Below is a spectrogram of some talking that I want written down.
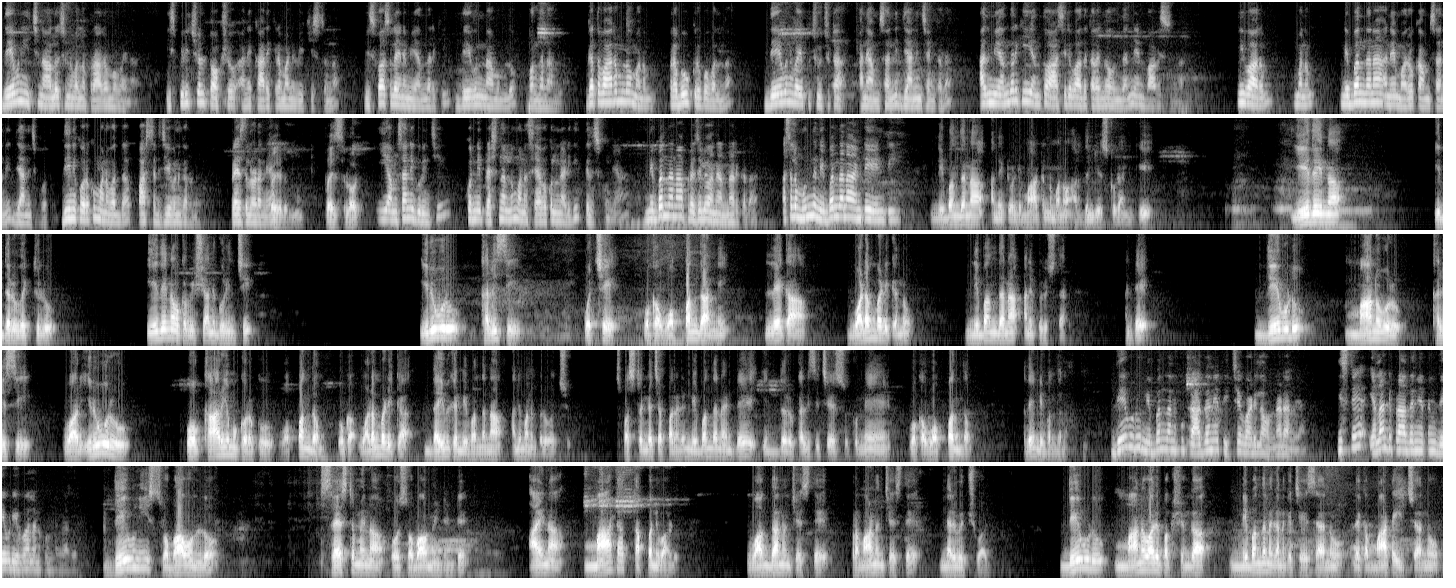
దేవుని ఇచ్చిన ఆలోచన వలన ప్రారంభమైన ఈ స్పిరిచువల్ టాక్ షో అనే కార్యక్రమాన్ని వీక్షిస్తున్న విశ్వాసులైన మీ అందరికీ దేవుని నామంలో వందనాలు. గత వారంలో మనం ప్రభువు కృప వలన దేవుని వైపు చూచుట అనే అంశాన్ని ధ్యానించాం కదా. అది మీ అందరికీ ఎంతో ఆశీర్వాదకరంగా ఉందని నేను భావిస్తున్నాను. ఈ వారం మనం నిబంధన అనే మరొక అంశాన్ని ధ్యానించబోతున్నాం. దీని కొరకు మన వద్ద పాస్టర్ జీవన్ గారు ప్రైజ్ లాడ్ ఈ అంశాన్ని గురించి కొన్ని ప్రశ్నలను మన సేవకులను అడిగి తెలుసుకుందాం. నిబంధన ప్రజలు అని అన్నారు కదా అసలు ముందు నిబంధన అంటే ఏంటి? నిబంధన అనేటువంటి మాటను మనం అర్థం చేసుకోవడానికి ఏదైనా ఇద్దరు వ్యక్తులు ఏదైనా ఒక విషయాన్ని గురించి ఇరువురు కలిసి వచ్చే ఒక ఒప్పందాన్ని లేక వడంబడికను నిబంధన అని పిలుస్తారు. అంటే దేవుడు మానవుడు కలిసి వారు ఇరువురు ఓ కార్యము కొరకు ఒప్పందం ఒక వడంబడిక దైవిక నిబంధన అని మనం పిలవచ్చు. స్పష్టంగా చెప్పాలంటే నిబంధన అంటే ఇద్దరు కలిసి చేసుకునే ఒక ఒప్పందం అదే నిబంధన. దేవుడు నిబంధనకు ప్రాధాన్యత ఇచ్చేవాడిలా ఉన్నాడా ఇస్తే ఎలాంటి ప్రాధాన్యతను దేవుడు ఇవ్వాలనుకుంటున్నాడు? దేవుని స్వభావంలో శ్రేష్టమైన ఓ స్వభావం ఏంటంటే ఆయన మాట తప్పనివాడు. వాగ్దానం చేస్తే ప్రమాణం చేస్తే నెరవేర్చువాడు. దేవుడు మానవాళి పక్షంగా నిబంధన గనక చేశాను లేక మాట ఇచ్చాను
